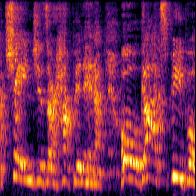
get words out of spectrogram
God. Changes are happening. Oh, God's people,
